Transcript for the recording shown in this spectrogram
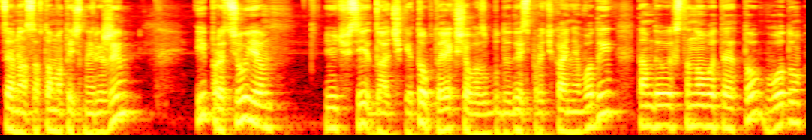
це у нас автоматичний режим і працює всі датчики. Тобто, якщо у вас буде десь протікання води, там де ви встановите, то воду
